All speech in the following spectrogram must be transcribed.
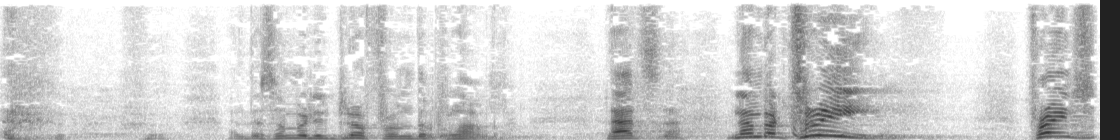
and somebody dropped from the club. That's the, number three. Friends,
